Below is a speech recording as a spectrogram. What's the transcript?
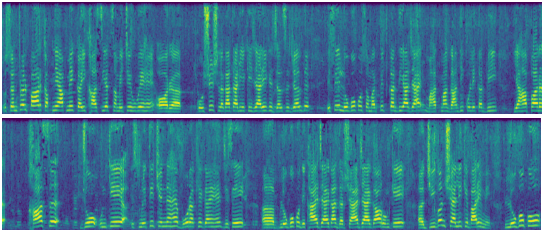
तो सेंट्रल पार्क अपने आप में कई खासियत समेटे हुए हैं और कोशिश लगातार ये की जा रही है कि जल्द से जल्द इसे लोगों को समर्पित कर दिया जाए। महात्मा गांधी को लेकर भी यहाँ पर खास जो उनके स्मृति चिन्ह है, वो रखे गए हैं, जिसे लोगों को दिखाया जाएगा, दर्शाया जाएगा और उनके जीवन शैली के बारे में लोगों को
